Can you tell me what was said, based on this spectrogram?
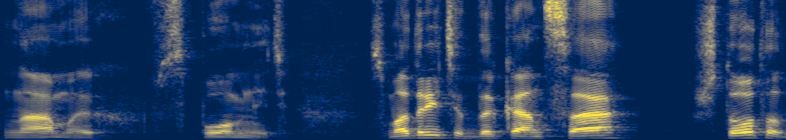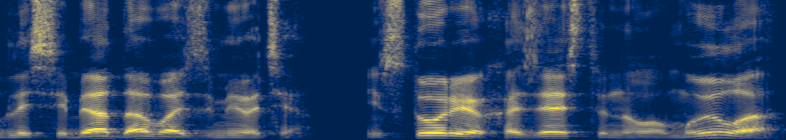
нам их вспомнить. Смотрите до конца, что-то для себя да возьмете. История хозяйственного мыла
